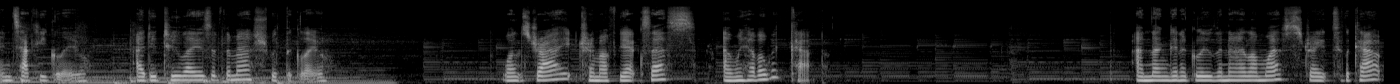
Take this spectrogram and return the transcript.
in tacky glue. I did two layers of the mesh with the glue. Once dry, trim off the excess, and we have a wig cap. I'm then going to glue the nylon weft straight to the cap.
